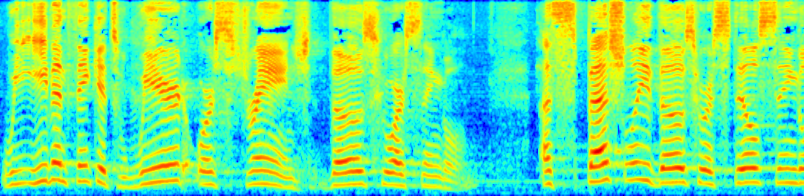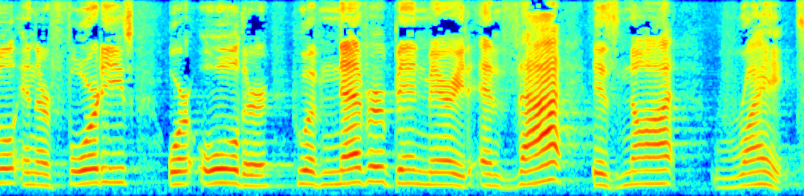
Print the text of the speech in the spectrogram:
we even think it's weird or strange those who are single, especially those who are still single in their 40s or older who have never been married. And that is not right.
